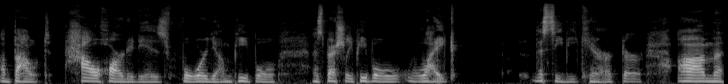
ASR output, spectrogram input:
about how hard it is for young people especially people like the cb character um,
